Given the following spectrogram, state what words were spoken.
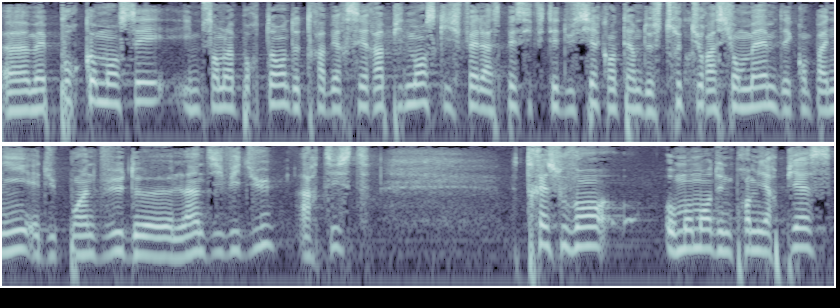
Euh, mais pour commencer, il me semble important de traverser rapidement ce qui fait la spécificité du cirque en termes de structuration même des compagnies et du point de vue de l'individu artiste. Très souvent, au moment d'une première pièce,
